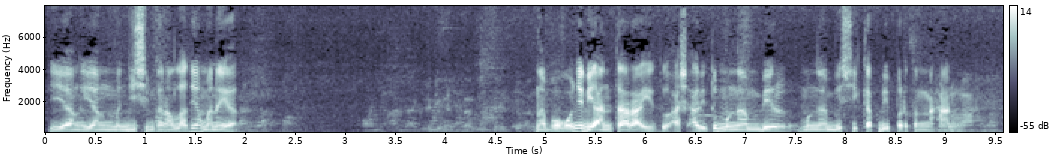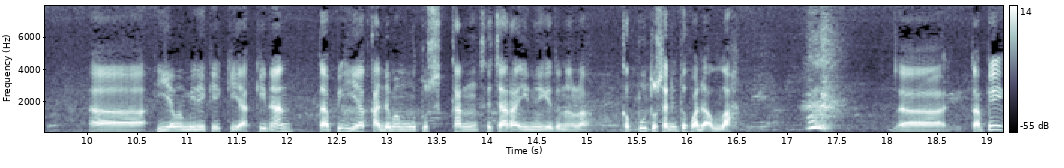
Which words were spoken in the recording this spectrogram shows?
yang yang menjisimkan Allah itu yang mana ya? Nah pokoknya di antara itu Ash'ari itu mengambil mengambil sikap di pertengahan. Eh, ia memiliki keyakinan tapi ia kadang memutuskan secara ini gitu nala keputusan itu pada Allah. Eh, tapi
